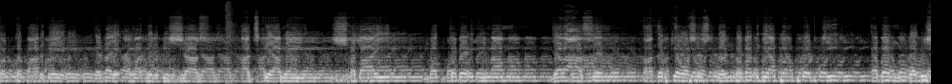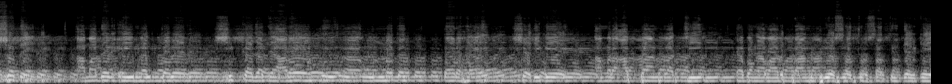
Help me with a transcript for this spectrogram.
করতে পারবে এটাই আমাদের বিশ্বাস। আজকে আমি সবাই মক্তবের ইমাম যারা আছেন তাদেরকে অশেষ ধন্যবাদ জ্ঞাপন করছি এবং ভবিষ্যতে আমাদের এই মক্তবের শিক্ষা যাতে আরও অতি, আহ, উন্নততর হয় সেদিকে আমরা আহ্বান রাখছি এবং আমার প্রাণপ্রিয় ছাত্রছাত্রীদেরকে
